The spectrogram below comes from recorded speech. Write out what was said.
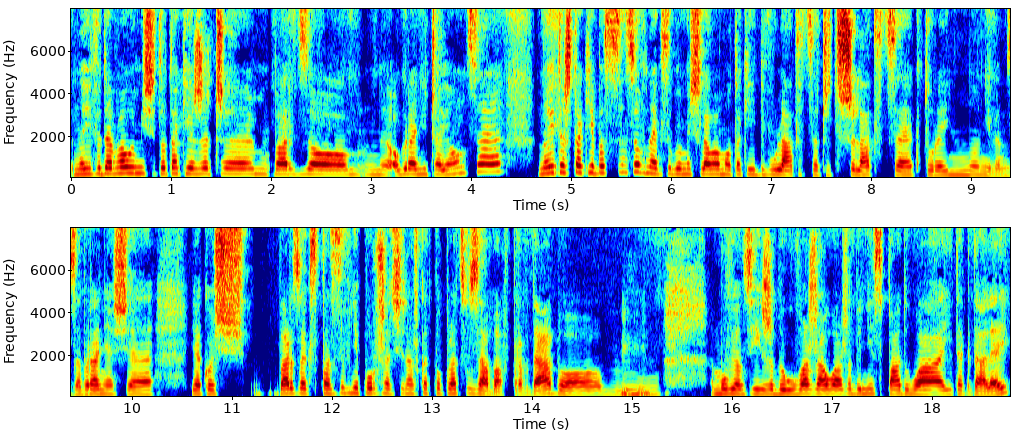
No i wydawały mi się to takie rzeczy bardzo mm, ograniczające, no i też takie bezsensowne, jak sobie myślałam o takiej dwulatce czy trzylatce, której, no nie wiem, zabrania się jakoś bardzo ekspansywnie poruszać się na przykład po placu zabaw, prawda? Bo mm, mhm. mówiąc jej, żeby uważała, żeby nie spadła i tak dalej.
